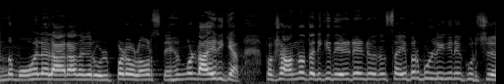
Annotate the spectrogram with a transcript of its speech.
അന്ന് മോഹൻലാൽ ആരാധകർ ഉൾപ്പെടെയുള്ളവർ സ്നേഹം കൊണ്ടായിരിക്കാം. പക്ഷേ അന്ന് തനിക്ക് നേരിടേണ്ടി വന്ന സൈബർ ബുള്ളിങ്ങിനെ കുറിച്ച്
